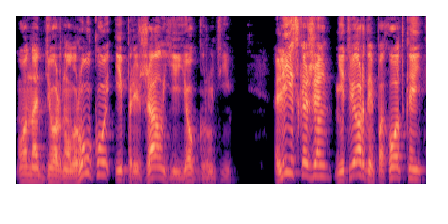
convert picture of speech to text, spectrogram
Он отдернул руку и прижал ее к груди. Лиска же, нетвердой походкой,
